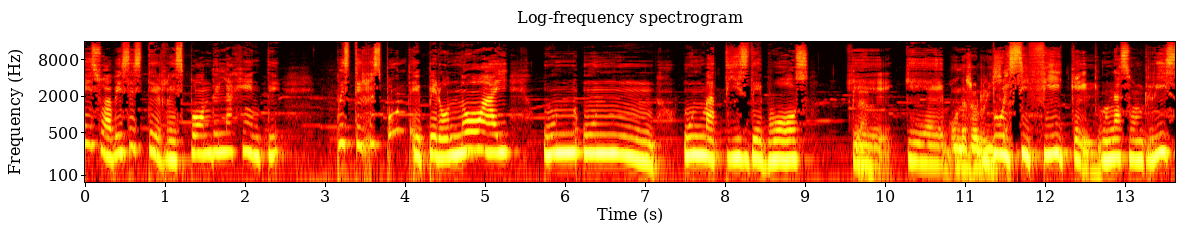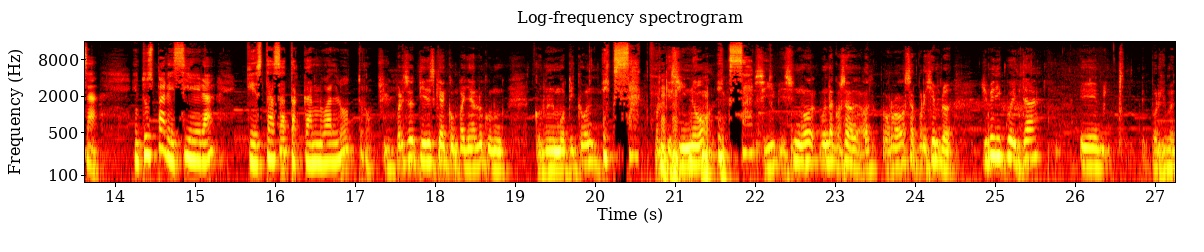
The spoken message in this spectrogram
eso, a veces te responde la gente, pues te responde, pero no hay un, un, un matiz de voz que, que Una sonrisa. dulcifique, una sonrisa. Entonces pareciera que estás atacando al otro. Sí, por eso tienes que acompañarlo con un, con un emoticón. Exacto. Porque si no, Exacto. sí, es una cosa horrorosa. Por ejemplo, yo me di cuenta, eh, por ejemplo,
